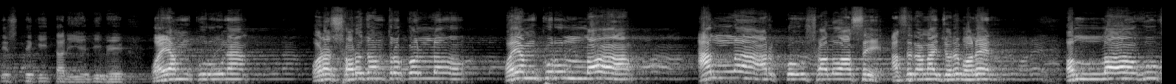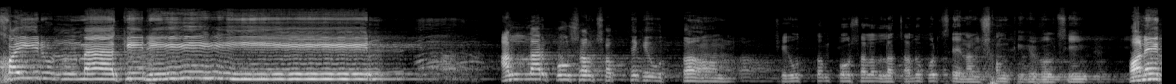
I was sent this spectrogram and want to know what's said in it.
দেশ থেকেই তাড়িয়ে দিবে। ওয়ায়ামকুরুনা, ওরা ষড়যন্ত্র করল। করুল্লাহ আল্লাহ আর কৌশলও আছে। আছে না নাই? জোরে বলেন। আল্লাহু খাইরুল মাকিরিন। আল্লাহর কৌশল সব থেকে উত্তম। সেই উত্তম কৌশল আল্লাহ চালু করছেন, আমি সংক্ষেপে বলছি। অনেক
